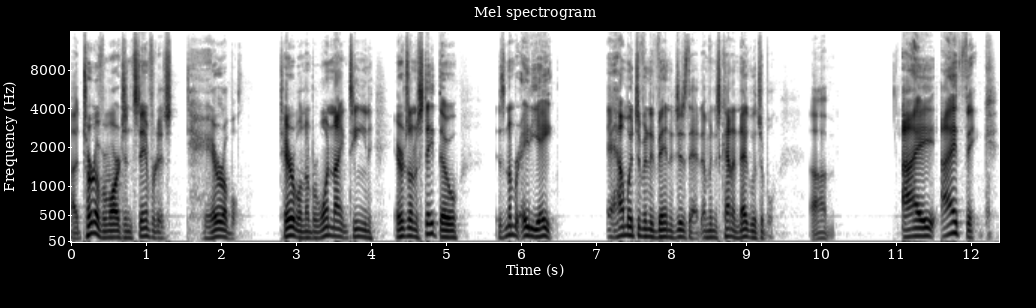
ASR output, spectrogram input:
Uh, turnover margin, Stanford is terrible. Terrible. Number 119. Arizona State, though, is number 88. How much of an advantage is that? I mean, it's kind of negligible. Um, I I think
